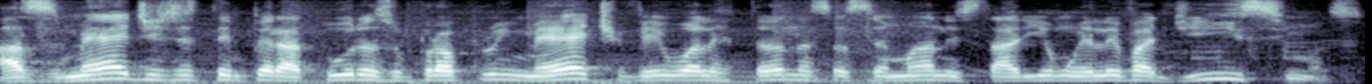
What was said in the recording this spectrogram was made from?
As médias de temperaturas, o próprio IMET veio alertando essa semana, estariam elevadíssimas.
